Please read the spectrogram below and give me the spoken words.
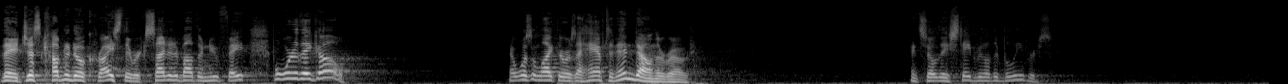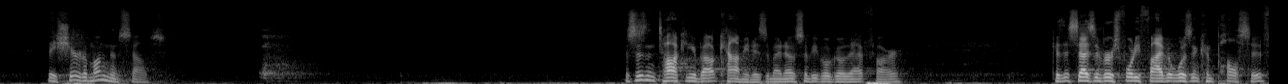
They had just come to know Christ. They were excited about their new faith. But where do they go? It wasn't like there was a Hampton Inn down the road. And so they stayed with other believers. They shared among themselves. This isn't talking about communism. I know some people go that far. Because it says in verse 45 it wasn't compulsive.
